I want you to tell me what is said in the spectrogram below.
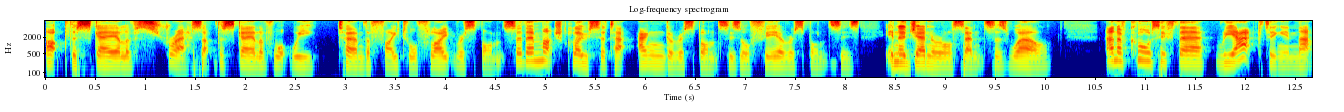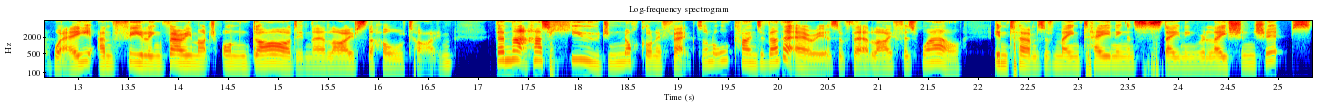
up the scale of stress, up the scale of what we term the fight or flight response. So they're much closer to anger responses or fear responses in a general sense as well. And of course, if they're reacting in that way and feeling very much on guard in their lives the whole time, then that has huge knock on effects on all kinds of other areas of their life as well, in terms of maintaining and sustaining relationships.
